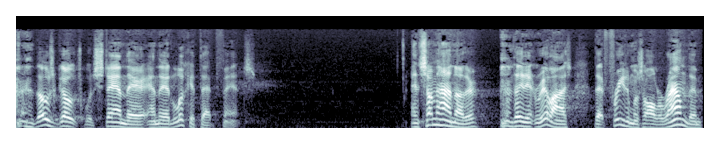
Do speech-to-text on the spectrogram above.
those goats would stand there and they'd look at that fence. And somehow or another, they didn't realize that freedom was all around them,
